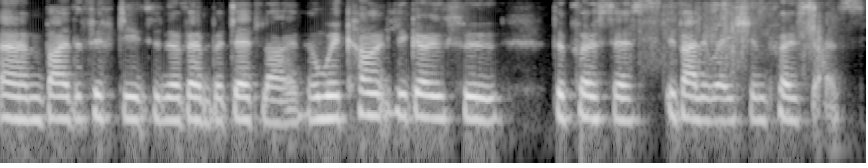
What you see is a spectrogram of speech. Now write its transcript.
um, by the 15th of November deadline, and we're currently going through the process evaluation process.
